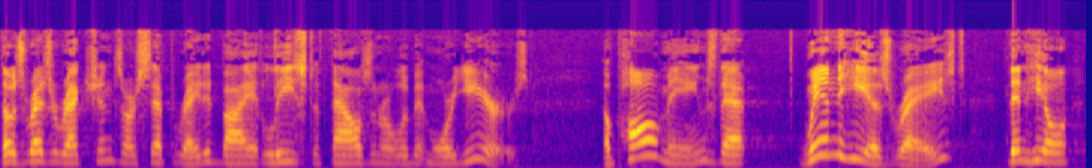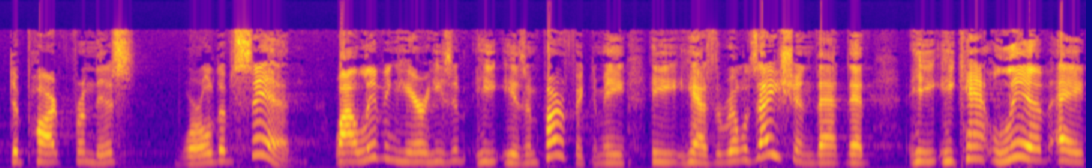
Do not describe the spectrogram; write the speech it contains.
Those resurrections are separated by at least a thousand or a little bit more years. Now, Paul means that when he is raised, then he'll depart from this world of sin while living here, he's, he, is imperfect. I mean, he, he has the realization that, that he, he can't live a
